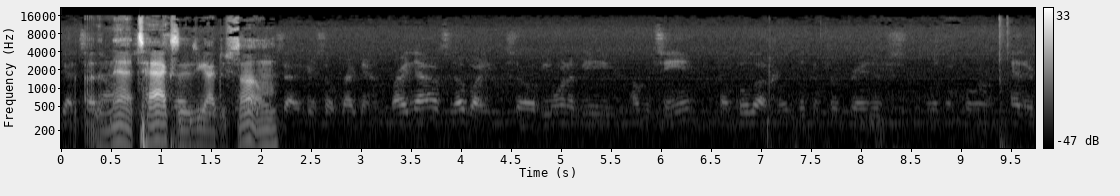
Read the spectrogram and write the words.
we got 10 Other than that, taxes, you gotta do something. Out here, so right now, right now it's nobody. So if you want to be on the team, come pull up. We're looking for creatives. Looking for editor.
